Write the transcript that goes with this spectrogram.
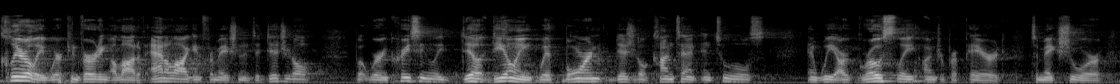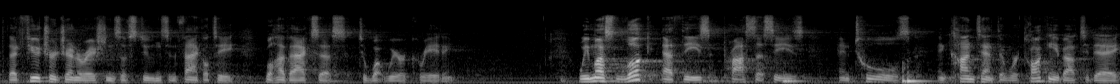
Clearly, we're converting a lot of analog information into digital, but we're increasingly de dealing with born digital content and tools and we are grossly underprepared to make sure that future generations of students and faculty will have access to what we are creating. We must look at these processes and tools and content that we're talking about today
